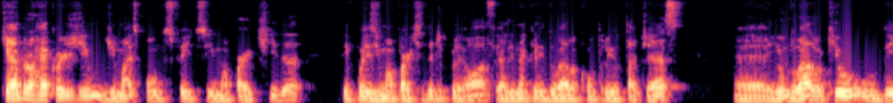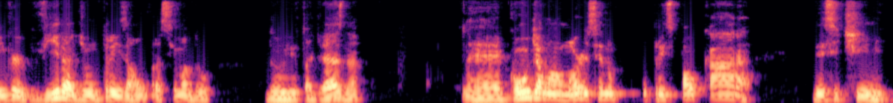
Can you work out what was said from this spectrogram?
quebra o recorde de, de, mais pontos feitos em uma partida, depois de uma partida de playoff, ali naquele duelo contra o Utah Jazz, é, em um duelo que o, o, Denver vira de um 3 a 1 para cima do, do Utah Jazz, né? É, com o Jamal Murray sendo o principal cara desse time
